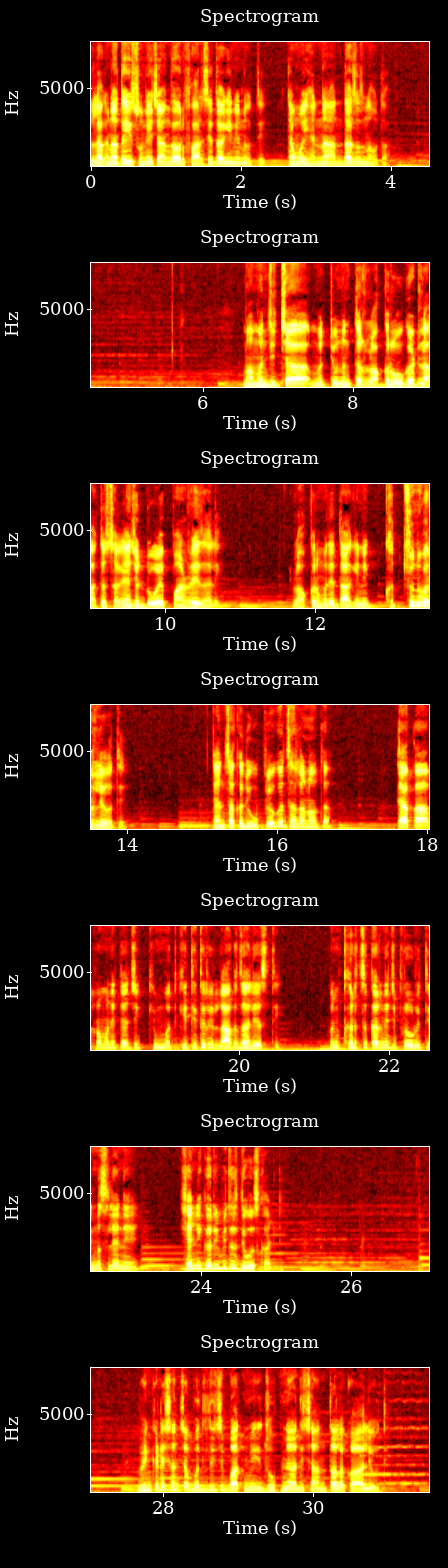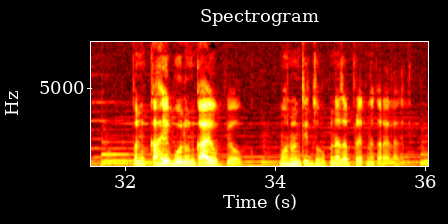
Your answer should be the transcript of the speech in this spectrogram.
लग्नातही सुनेच्या अंगावर फारसे दागिने नव्हते. त्यामुळे ह्यांना अंदाजच नव्हता. मामनजीच्या मृत्यूनंतर लॉकर उघडला तर सगळ्यांचे डोळे पांढरे झाले. लॉकरमध्ये दागिने खच्चून भरले होते. त्यांचा कधी उपयोगच झाला नव्हता. त्या काळाप्रमाणे त्याची किंमत कितीतरी लाख झाली असती. पण खर्च करण्याची प्रवृत्ती नसल्याने ह्यांनी गरिबीतच दिवस काढले. व्यंकटेशांच्या बदलीची बातमी झोपण्याआधी शांताला कळाली होती. पण काही बोलून काय उपयोग म्हणून ती झोपण्याचा प्रयत्न करायला लागली.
